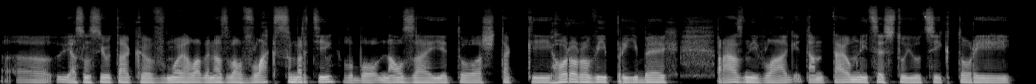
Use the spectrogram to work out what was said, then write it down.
Eh, ja som si ju tak v mojej hlave nazval Vlak smrti, lebo naozaj je to až taký hororový príbeh, prázdny vlak, je tam tajomný cestujúci, ktorý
